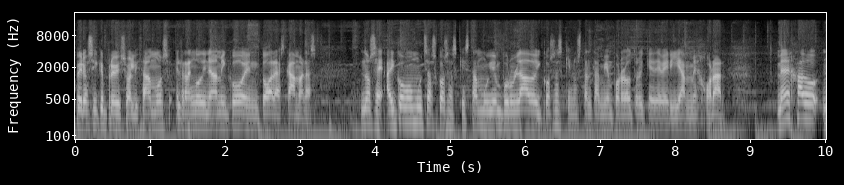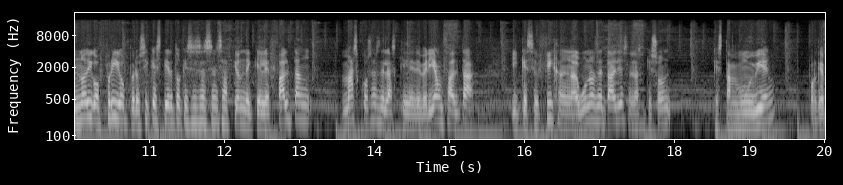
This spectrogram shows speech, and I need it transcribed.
pero sí que previsualizamos el rango dinámico en todas las cámaras no sé, hay como muchas cosas que están muy bien por un lado y cosas que no están tan bien por el otro y que deberían mejorar. Me ha dejado, no digo frío, pero sí que es cierto que es esa sensación de que le faltan más cosas de las que le deberían faltar y que se fijan en algunos detalles en las que son que están muy bien, porque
